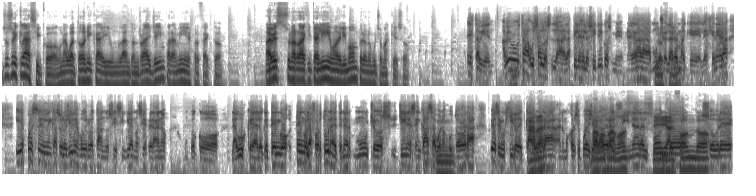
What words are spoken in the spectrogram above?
Yo soy clásico, una agua tónica y un London Dry Gin para mí es perfecto. A veces una rodajita de lima o de limón, pero no mucho más que eso. Está bien. A mí me gusta usar las pieles de los cítricos, me, agrada mucho el aroma que le genera. Y después, en el caso de los gines, voy rotando, si es invierno, si es verano, poco la búsqueda de lo que tengo. Tengo la fortuna de tener muchos jeans en casa. Bueno, mm. justo ahora voy a hacer un giro de cámara. A, lo mejor se puede llegar a ver al final, al fondo, al fondo, sobre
